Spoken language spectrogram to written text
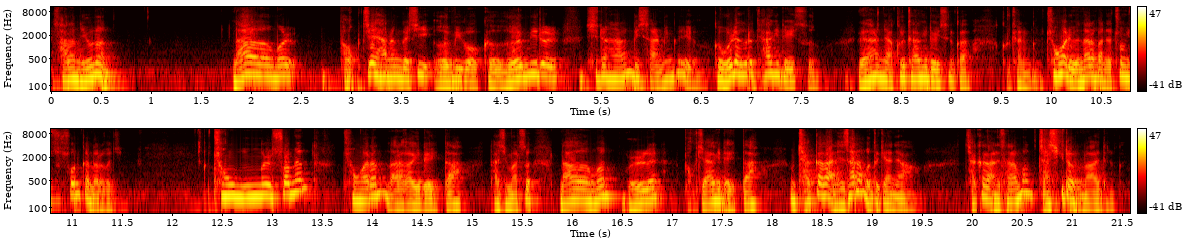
사는 이유는 나음을 복제하는 것이 의미고 그 의미를 실현하는 것이 삶인 거예요. 그 원래 그렇게 하게 돼 있어. 왜 하느냐? 그렇게 하게 돼 있으니까 그렇게 하는 거예요. 총알이 왜 날아가냐? 총이 쏘니까 날아가지. 총을 쏘면 총알은 날아가게 돼 있다. 다시 말해서 나음은 원래 복제하게 돼 있다. 그럼 작가가 아닌 사람은 어떻게 하냐? 작가가 아닌 사람은 자식이라도 낳아야 되는 거예요.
